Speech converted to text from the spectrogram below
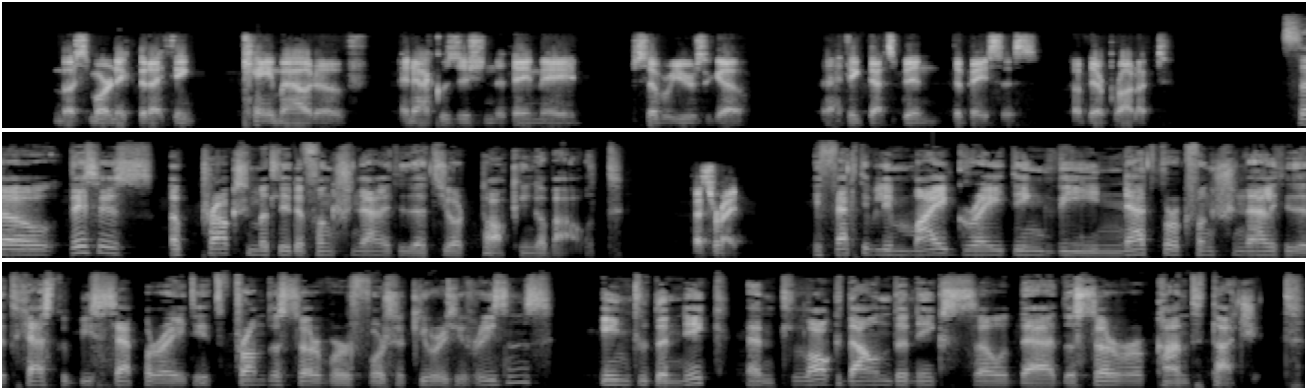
a smart NIC that I think came out of an acquisition that they made several years ago. I think that's been the basis of their product. So this is approximately the functionality that you're talking about. That's right. Effectively migrating the network functionality that has to be separated from the server for security reasons into the NIC and lock down the NIC so that the server can't touch it.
